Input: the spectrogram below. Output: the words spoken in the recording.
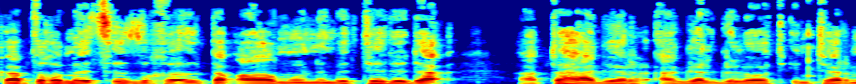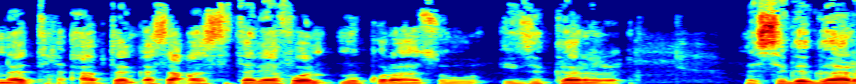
ካብቲ ክመፅእ ዝኽእል ተቓውሞ ንምትህድዳእ ኣብታ ሃገር ኣገልግሎት ኢንተርነት ኣብ ተንቀሳቐስቲ ተሌፎን ምቁራፁ ይዝከር ምስግጋር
